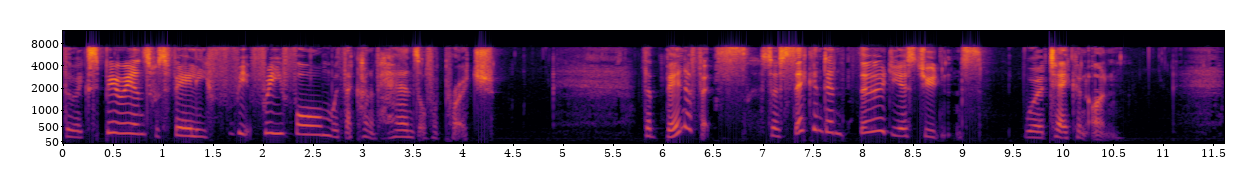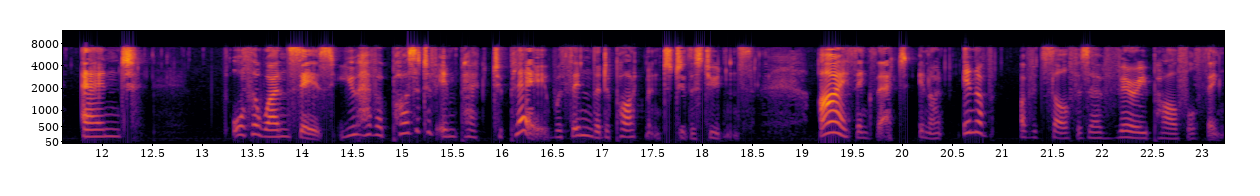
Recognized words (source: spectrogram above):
the experience was fairly free, free form with a kind of hands-off approach. The benefits, so second and third year students were taken on. And author one says, you have a positive impact to play within the department to the students. I think that in, in of, of itself is a very powerful thing.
